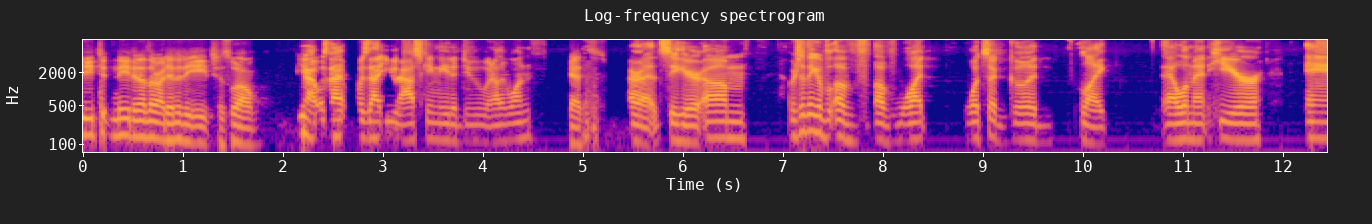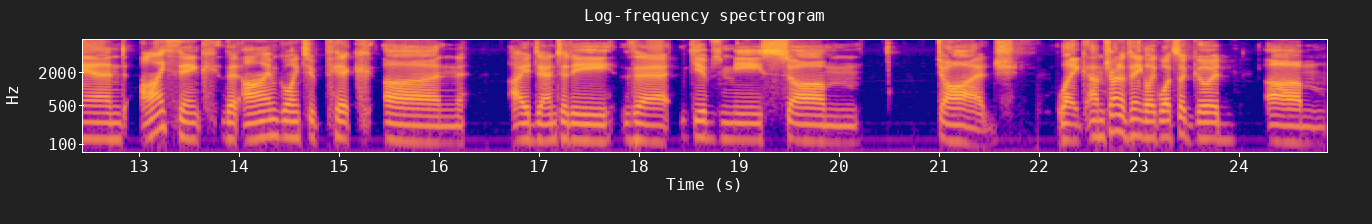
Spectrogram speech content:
need to need another identity each as well. yeah? Was that was that you asking me to do another one? Yes. All right, let's see here. Um, I'm trying to think of, of of what what's a good like element here, and I think that I'm going to pick an identity that gives me some dodge. Like I'm trying to think like what's a good um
